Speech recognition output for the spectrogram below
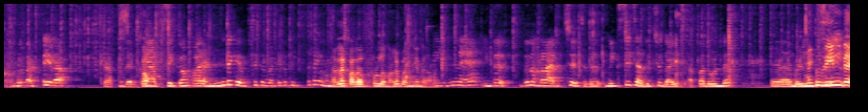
നമ്മൾ കട്ട് ചെയ്ത. ക്യാപ്സിക്കം ക്യാപ്സിക്കം ആ രണ്ട് ക്യാപ്സിക്കം കട്ട് ചെയ്തപ്പോൾ ഇത്രയും നല്ല കളർഫുൾ നല്ല ഭംഗിയുണ്ട് പിന്നെ ഇത് ഇത് നമ്മൾ അരച്ച് വെച്ചത് മിക്സി ചതിച്ചു ഗൈസ് അപ്പൊ അതുകൊണ്ട് മിക്സിന്റെ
